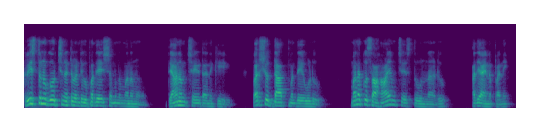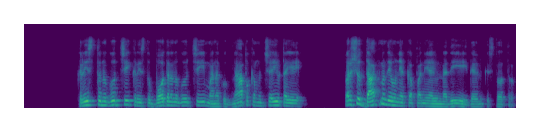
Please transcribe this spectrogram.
క్రీస్తును గూర్చినటువంటి ఉపదేశమును మనము ధ్యానం చేయటానికి పరిశుద్ధాత్మ దేవుడు మనకు సహాయం చేస్తూ ఉన్నాడు. అది ఆయన పని. క్రీస్తును గూర్చి క్రీస్తు బోధనను గూర్చి మనకు జ్ఞాపకము చేయుటయే పరిశుద్ధాత్మ దేవుని యొక్క పని అయి ఉన్నది. దేవునికి స్తోత్రం.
